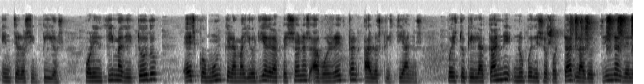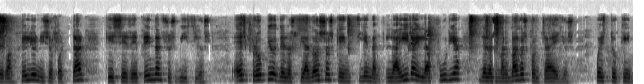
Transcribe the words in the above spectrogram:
entre los impíos. Por encima de todo, es común que la mayoría de las personas aborrezcan a los cristianos, puesto que la carne no puede soportar la doctrina del Evangelio ni soportar que se reprendan sus vicios. Es propio de los piadosos que enciendan la ira y la furia de los malvados contra ellos, puesto que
